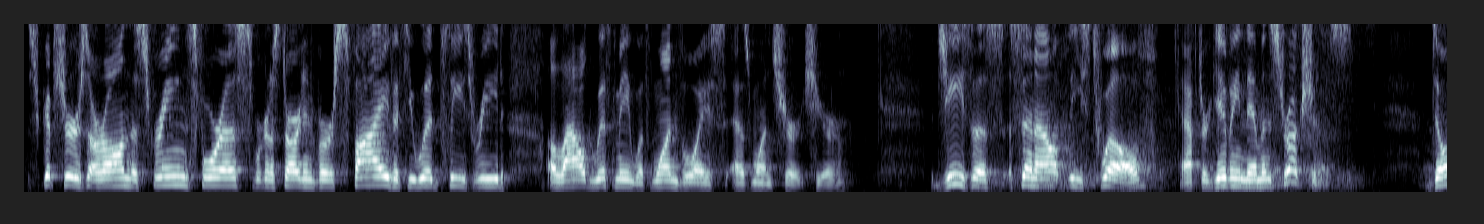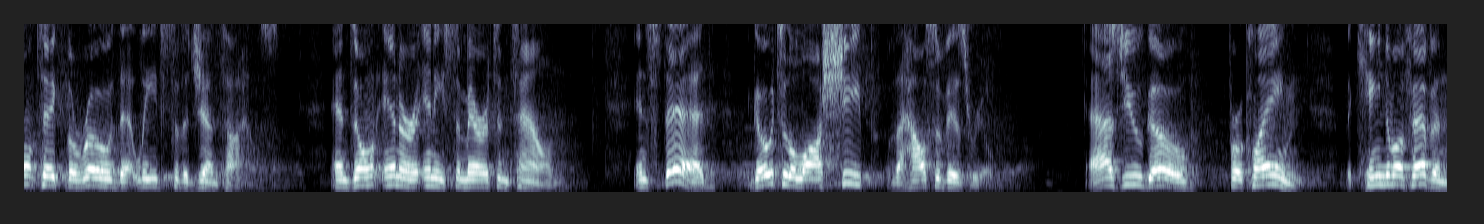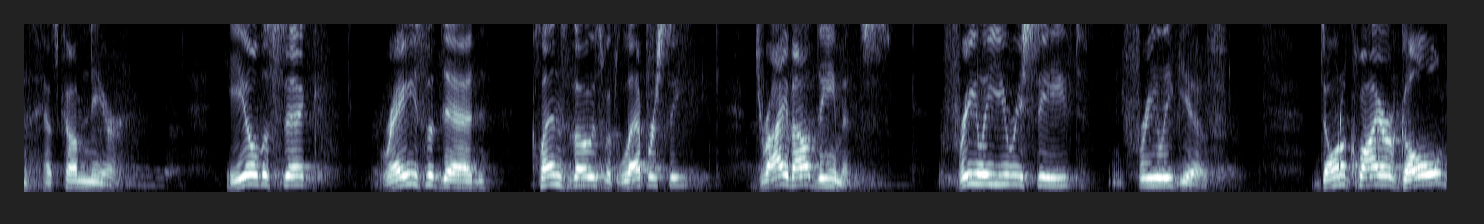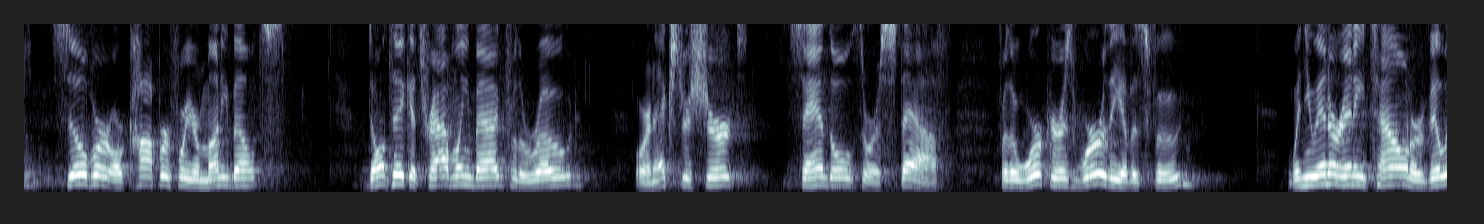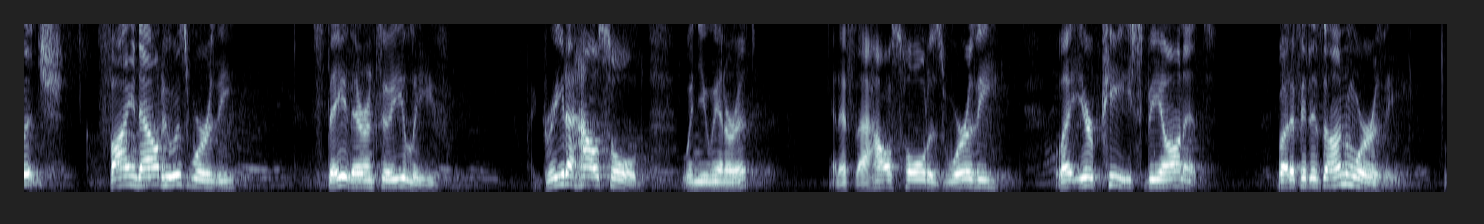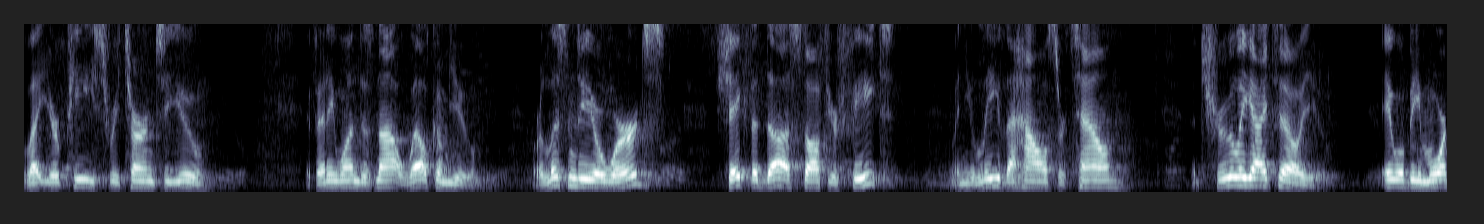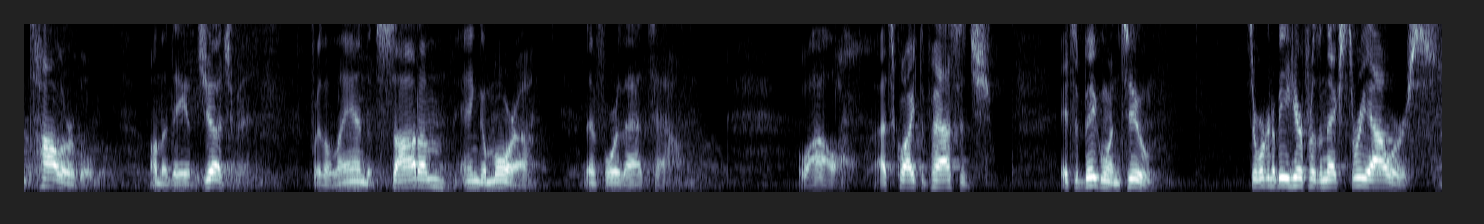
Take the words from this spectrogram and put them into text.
Scriptures are on the screens for us. We're going to start in verse 5. If you would, please read aloud with me with one voice as one church here. Jesus sent out these 12 after giving them instructions Don't take the road that leads to the Gentiles, and don't enter any Samaritan town. Instead, go to the lost sheep of the house of Israel. As you go, proclaim, The kingdom of heaven has come near. Heal the sick, raise the dead, cleanse those with leprosy, drive out demons. Freely you received, and freely give. Don't acquire gold, silver, or copper for your money belts. Don't take a traveling bag for the road, or an extra shirt, sandals, or a staff, for the worker is worthy of his food. When you enter any town or village, find out who is worthy. Stay there until you leave. Greet a household when you enter it. And if the household is worthy, let your peace be on it. But if it is unworthy, let your peace return to you. If anyone does not welcome you or listen to your words, shake the dust off your feet when you leave the house or town. And truly I tell you, it will be more tolerable on the day of judgment for the land of Sodom and Gomorrah than for that town. Wow, that's quite the passage. It's a big one, too. So we're going to be here for the next three hours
